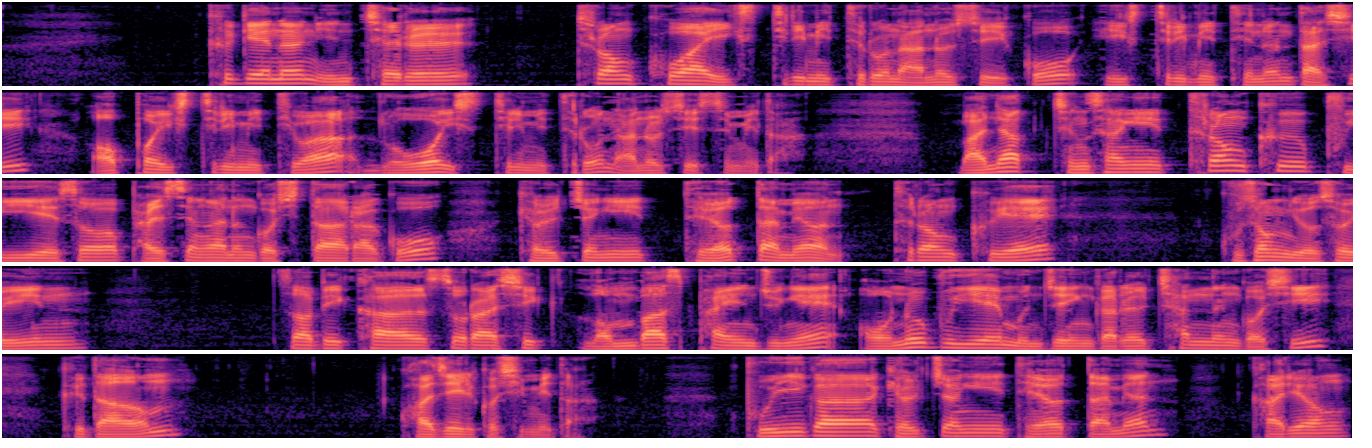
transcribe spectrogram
크게는 인체를 트렁크와 익스트리미티로 나눌 수 있고 익스트리미티는 다시 어퍼 익스트리미티와 로어 익스트리미티로 나눌 수 있습니다. 만약 증상이 트렁크 부위에서 발생하는 것이다 라고 결정이 되었다면 트렁크의 구성 요소인 서비칼, 소라식, 럼바 스파인 중에 어느 부위의 문제인가를 찾는 것이 그 다음 과제일 것입니다. 부위가 결정이 되었다면 가령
